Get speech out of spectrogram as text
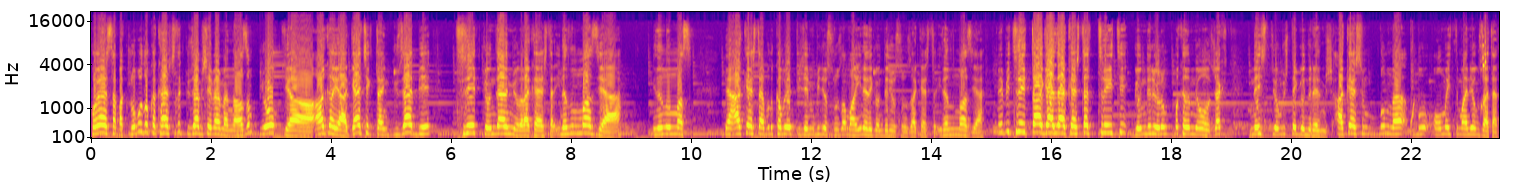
koyarsa bak Robodog'a karşılık güzel bir şey vermen lazım. Yok ya aga ya gerçekten güzel bir trade göndermiyorlar arkadaşlar. İnanılmaz ya. İnanılmaz. Ya arkadaşlar bunu kabul etmeyeceğimi biliyorsunuz ama yine de gönderiyorsunuz arkadaşlar. İnanılmaz ya. Ve bir trade daha geldi arkadaşlar. Trade'i gönderiyorum. Bakalım ne olacak. Ne istiyormuş ne gönderilmiş. Arkadaşım bununla bu olma ihtimali yok zaten.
